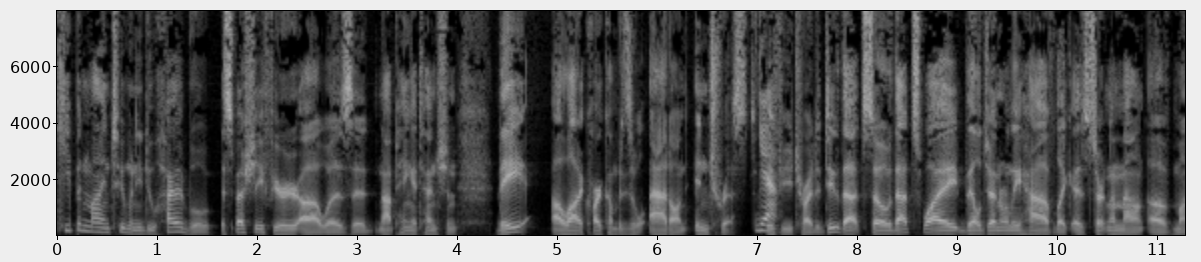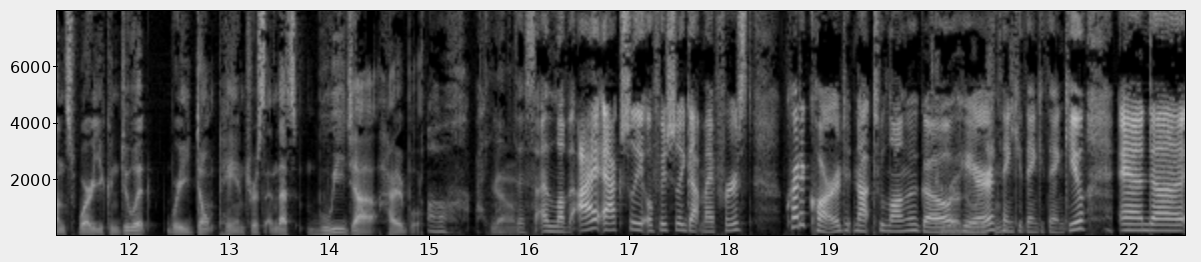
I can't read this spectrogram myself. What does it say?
keep in mind too when you do 할부, especially if you're uh, was not paying attention, they a lot of car companies will add on interest yeah. if you try to do that. So that's why they'll generally have like a certain amount of months where you can do it where you don't pay interest, and that's 무이자 할부. Oh, I love yeah. this. I love it. I actually officially got my first credit card not too long ago here. Thank you, thank you, thank you. And uh,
